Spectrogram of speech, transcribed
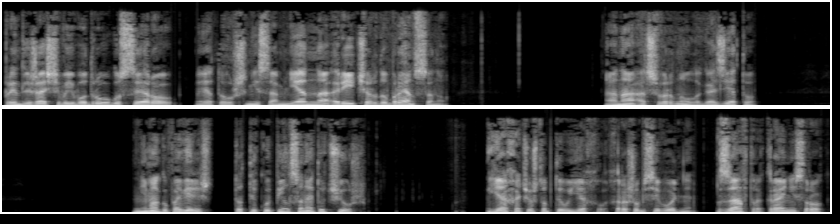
принадлежащего его другу, сэру, это уж несомненно, Ричарду Брэнсону. Она отшвырнула газету. Не могу поверить, то ты купился на эту чушь. Я хочу, чтобы ты уехала. Хорошо бы сегодня. Завтра крайний срок.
